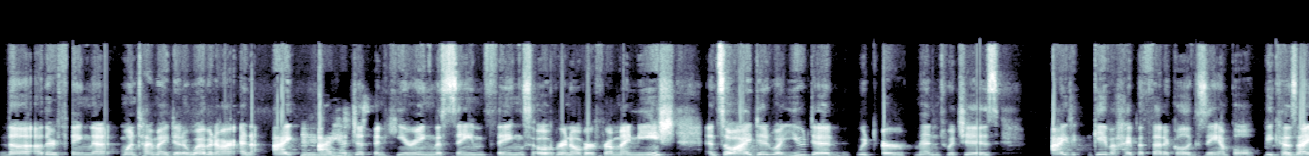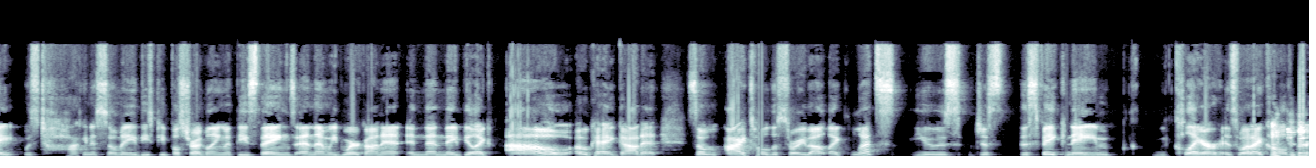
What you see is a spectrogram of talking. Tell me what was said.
the other thing that one time I did a webinar and I mm. I had just been hearing the same things over and over from my niche. And so I did what you did which or meant which is I gave a hypothetical example because mm-hmm. I was talking to so many of these people struggling with these things and then we'd work on it and then they'd be like, "Oh, okay, got it." So I told a story about like let's use just this fake name Claire is what I called her.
